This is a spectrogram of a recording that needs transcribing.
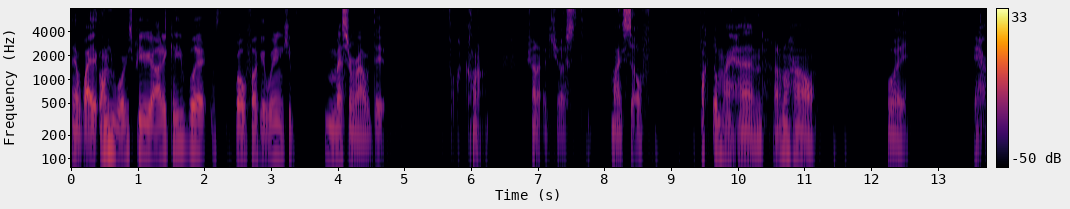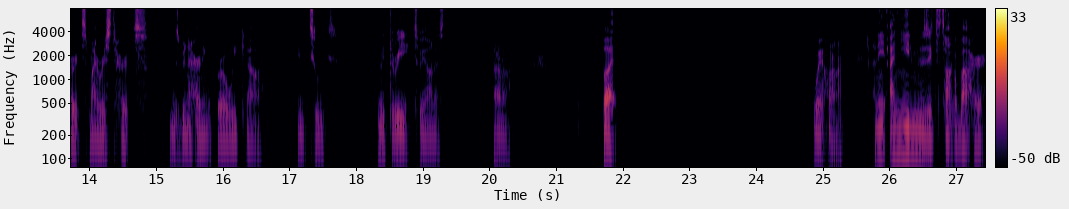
and why it only works periodically, but bro, fuck it, we're gonna keep messing around with it. Fuck, hold on. I'm trying to adjust myself. Fucked up my hand. I don't know how. Boy, it hurts. My wrist hurts. It's been hurting for a week now. Maybe two weeks. Maybe three, to be honest. I don't know. But wait, hold on. I need I need music to talk about her.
